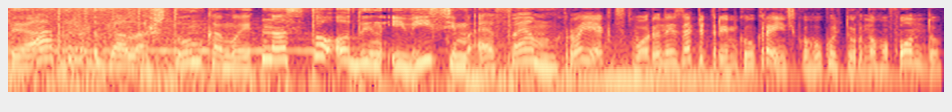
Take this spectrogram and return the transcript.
Театр за лаштунками на 101,8 FM. Проєкт створений за підтримки Українського культурного фонду.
